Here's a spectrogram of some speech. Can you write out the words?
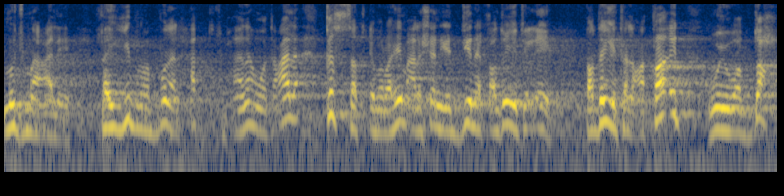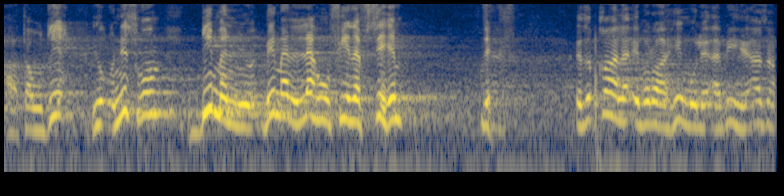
مجمع عليه. فيجيب ربنا الحق سبحانه وتعالى قصة إبراهيم علشان يدينا قضية الإيه؟ قضية العقائد ويوضحها توضيح يؤنسهم بمن بمن له في نفسهم ذكر. إذ قال إبراهيم لأبيه آزر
